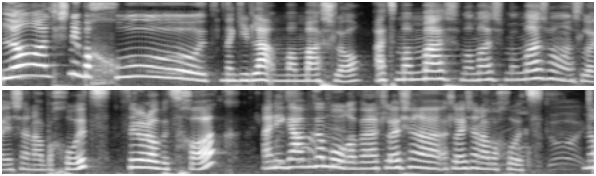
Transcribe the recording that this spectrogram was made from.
לא, אל תשני בחוץ. נגיד לה, ממש לא. את ממש, ממש, ממש ממש לא ישנה בחוץ. אפילו לא בצחוק. אני גם גמור, אבל את לא ישנה, את לא ישנה בחוץ. No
